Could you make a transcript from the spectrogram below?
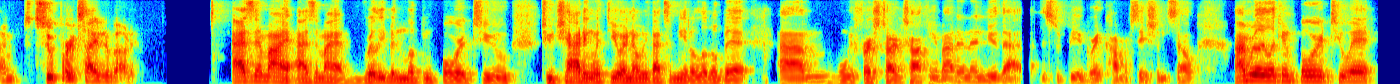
I'm super excited about it as am I. As am I. I've really been looking forward to to chatting with you. I know we got to meet a little bit um, when we first started talking about it, and I knew that this would be a great conversation. So I'm really looking forward to it.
